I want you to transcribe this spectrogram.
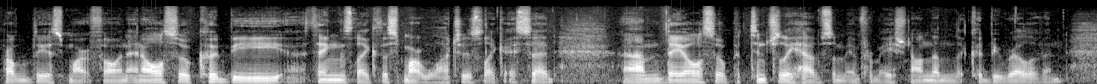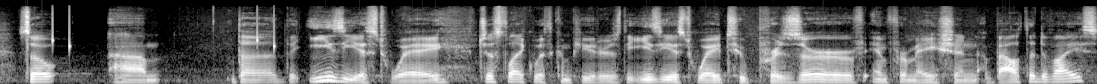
probably a smartphone, and also could be uh, things like the smartwatches, like I said. Um, they also potentially have some information on them that could be relevant. So um, the, the easiest way, just like with computers, the easiest way to preserve information about the device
